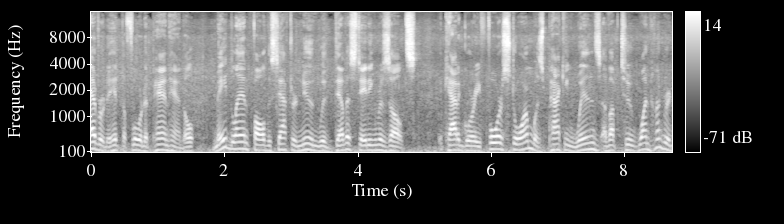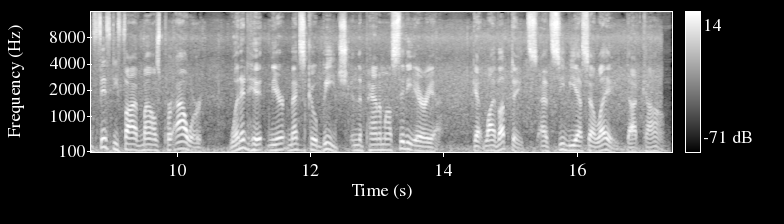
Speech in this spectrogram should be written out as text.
ever to hit the Florida panhandle, made landfall this afternoon with devastating results. The Category 4 storm was packing winds of up to 155 miles per hour when it hit near Mexico Beach in the Panama City area. Get live updates at CBSLA.com.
